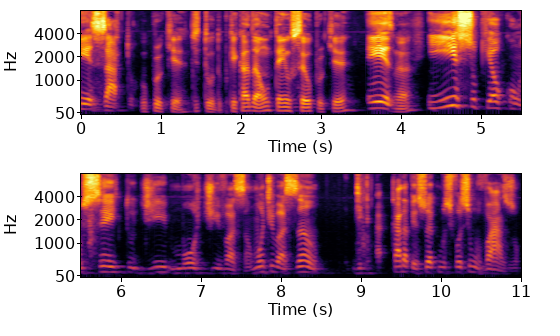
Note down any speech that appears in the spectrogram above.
Exato. O porquê de tudo, porque cada um tem o seu porquê. Exato. Né? E isso que é o conceito de motivação. Motivação de cada pessoa é como se fosse um vaso,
